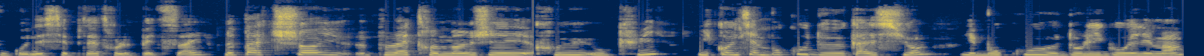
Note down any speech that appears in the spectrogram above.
vous connaissez peut-être le petsai. Le pak choi peut être mangé cru ou cuit. Il contient beaucoup de calcium et beaucoup d'oligo-éléments.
